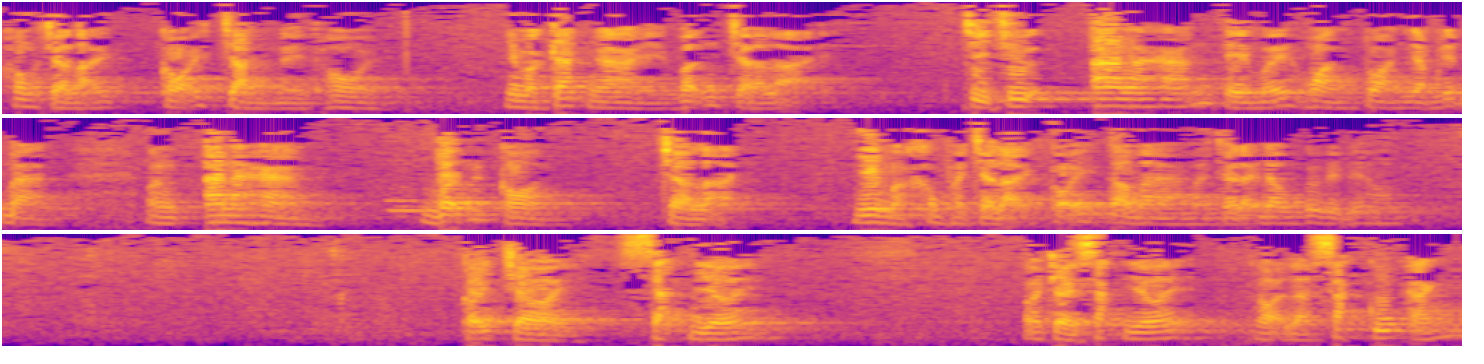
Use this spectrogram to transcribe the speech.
không trở lại cõi trần này thôi. Nhưng mà các ngài vẫn trở lại. Chỉ chữ a la hán thì mới hoàn toàn nhập niết bàn bằng an hàm vẫn còn trở lại. Nhưng mà không phải trở lại cõi ta bà mà trở lại đâu, quý vị biết không? Cõi trời sắc giới. Cõi trời sắc giới gọi là sắc cú cánh.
